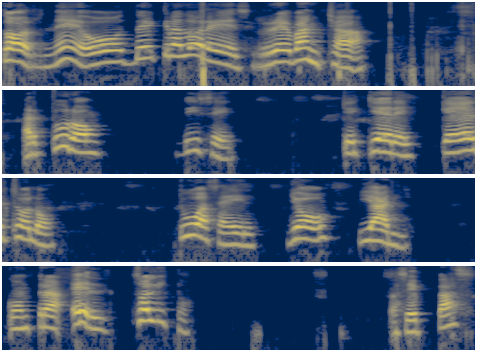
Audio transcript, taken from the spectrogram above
Torneo de creadores, revancha. Arturo dice que quiere que él solo, tú hacia él, yo y Ari, contra él solito. ¿Aceptas?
